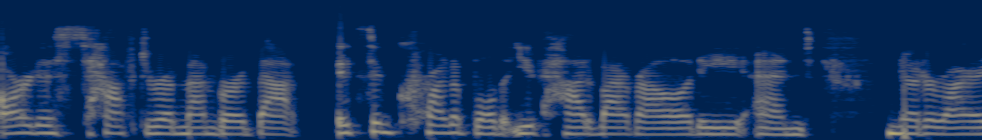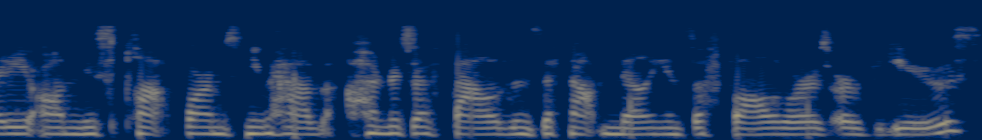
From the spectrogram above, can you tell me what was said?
artists have to remember that it's incredible that you've had virality and notoriety on these platforms and you have hundreds of thousands if not millions of followers or views.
